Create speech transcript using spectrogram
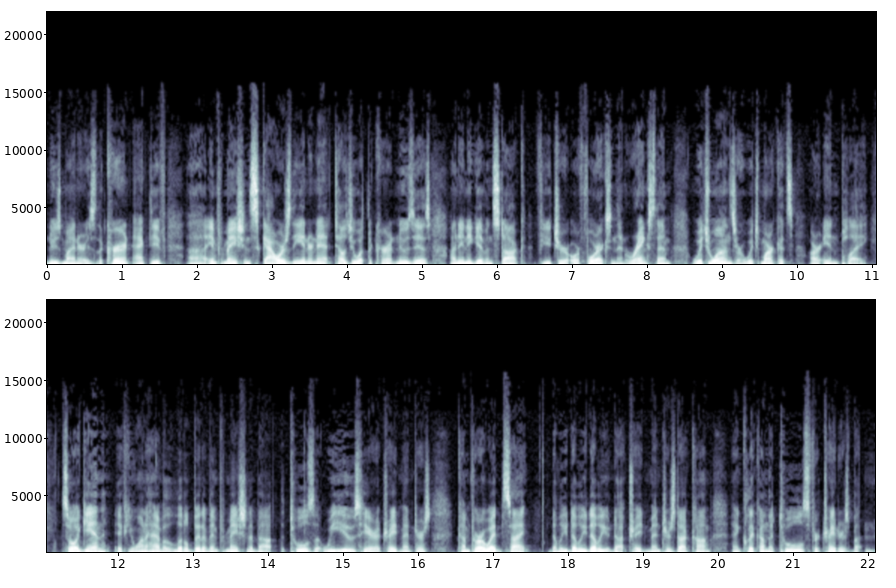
Newsminer is the current active uh, information, scours the internet, tells you what the current news is on any given stock, future, or forex, and then ranks them which ones or which markets are in play. So again, if you want to have a little bit of information about the tools that we use here at Trade Mentors, come to our website www.tradementors.com and click on the Tools for Traders button.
